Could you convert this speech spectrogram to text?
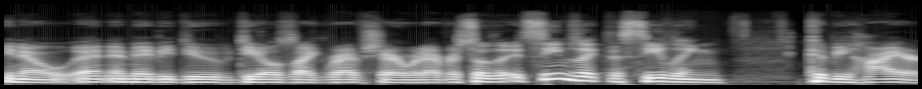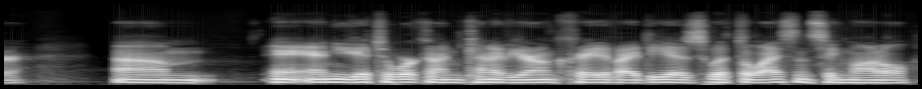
you know, and, and maybe do deals like RevShare or whatever. So it seems like the ceiling could be higher, um, and, and, you get to work on kind of your own creative ideas with the licensing model.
